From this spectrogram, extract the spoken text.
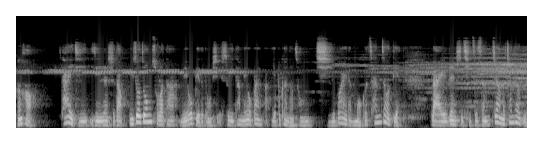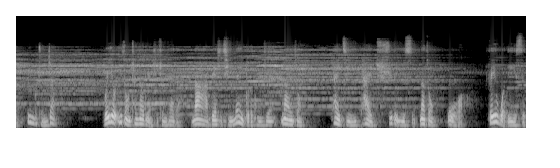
很好。太极已经认识到，宇宙中除了它没有别的东西，所以它没有办法，也不可能从其外的某个参照点来认识其自身。这样的参照点并不存在，唯有一种参照点是存在的，那便是其内部的空间。那一种太极太虚的意思，那种我非我的意思。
